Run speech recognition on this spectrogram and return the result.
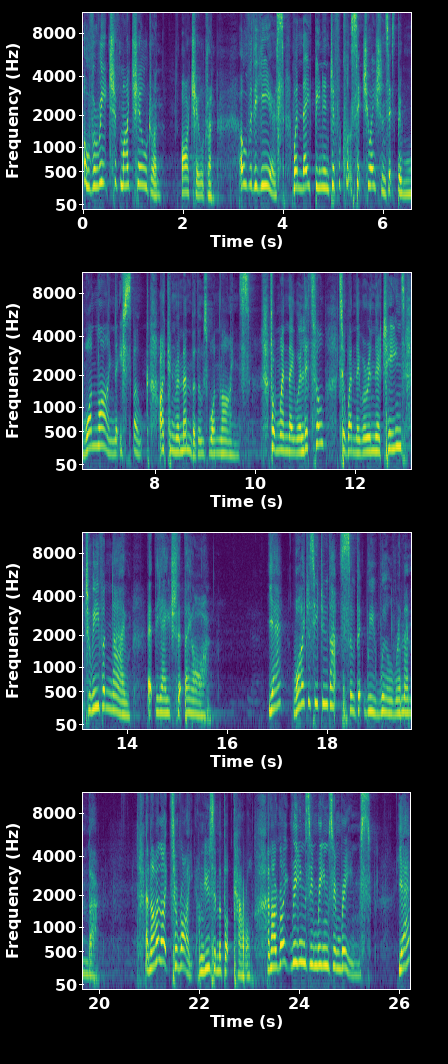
Over each of my children, our children, over the years, when they've been in difficult situations, it's been one line that he spoke. I can remember those one lines. From when they were little to when they were in their teens to even now at the age that they are. Yeah? Why does he do that? So that we will remember. And I like to write. I'm using my book, Carol. And I write reams and reams and reams. Yeah?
